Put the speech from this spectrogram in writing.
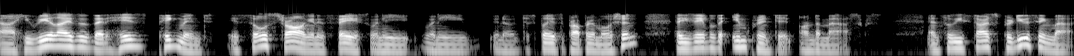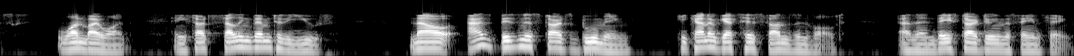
Uh, he realizes that his pigment is so strong in his face when he when he you know displays the proper emotion that he's able to imprint it on the masks. And so he starts producing masks one by one, and he starts selling them to the youth. Now, as business starts booming, he kind of gets his sons involved, and then they start doing the same thing,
